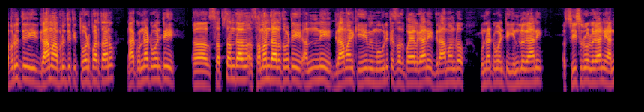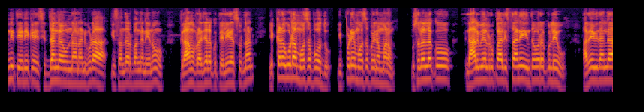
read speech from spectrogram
అభివృద్ధి ఈ గ్రామ అభివృద్ధికి తోడ్పడతాను. నాకు ఉన్నటువంటి సంబంధాలతోటి అన్ని గ్రామానికి ఏమి మౌలిక సదుపాయాలు కానీ గ్రామంలో ఉన్నటువంటి ఇండ్లు కానీ సీసీ రోడ్లు కానీ అన్ని తేనీకే సిద్ధంగా ఉన్నానని కూడా ఈ సందర్భంగా నేను గ్రామ ప్రజలకు తెలియజేస్తున్నాను. ఎక్కడ కూడా మోసపోవద్దు. ఇప్పుడే మోసపోయినాం మనం. ముసలోళ్ళకు నాలుగు వేల రూపాయలు ఇస్తానే ఇంతవరకు లేవు. అదేవిధంగా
